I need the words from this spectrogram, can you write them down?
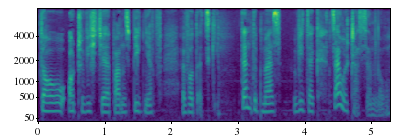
to oczywiście pan Zbigniew Wodecki. Ten typ mes, Witek, cały czas ze mną.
